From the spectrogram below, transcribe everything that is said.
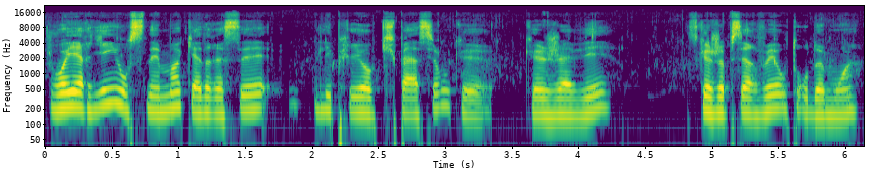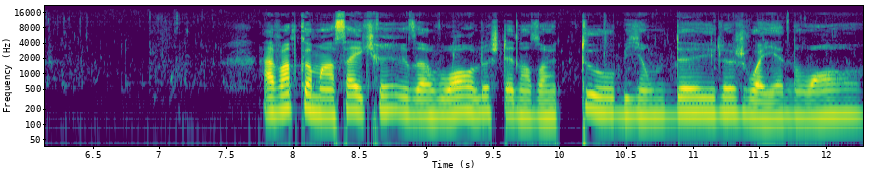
Je voyais rien au cinéma qui adressait les préoccupations que, j'avais, ce que j'observais autour de moi. Avant de commencer à écrire Réservoir, j'étais dans un tourbillon de deuil, je voyais noir.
